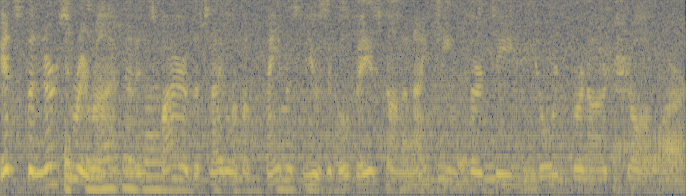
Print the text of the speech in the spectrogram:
It's the nursery rhyme that inspired the title of a famous musical based on a 1913 George Bernard Shaw. Or-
